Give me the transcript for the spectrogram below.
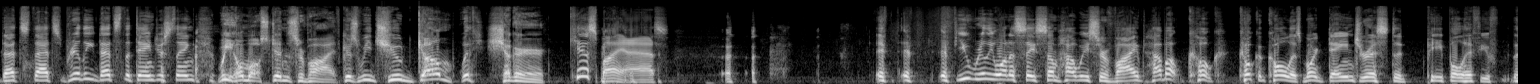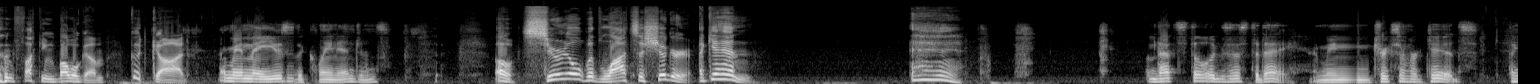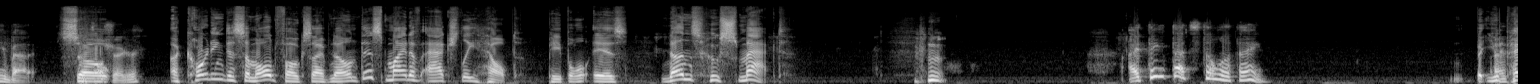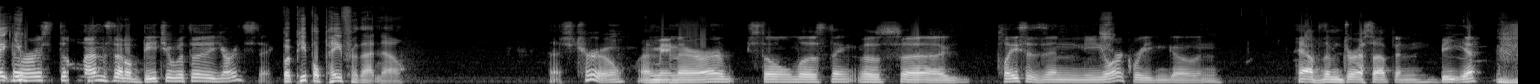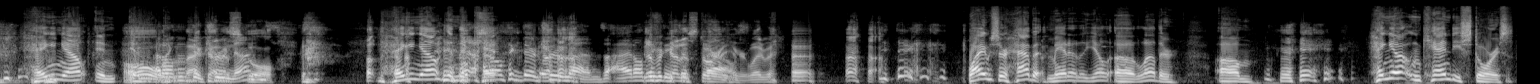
That's that's really that's the dangerous thing. We almost didn't survive because we chewed gum with sugar. Kiss my ass. if if if you really want to say somehow we survived, how about Coke? Coca Cola is more dangerous to people if you than fucking bubble gum. Good God. I mean, they use the clean engines. Oh, cereal with lots of sugar. Again. Eh. That still exists today. I mean, tricks are for kids. Think about it. It's all So, sugar. According to some old folks I've known, this might have actually helped people is nuns who smacked. I think that's still a thing. But you I pay there you are still nuns that'll beat you with a yardstick. but people pay for that now. That's true. I mean, there are still those thing, those uh, places in New York where you can go and have them dress up and beat you. Hanging out in, in Oh, I don't think that they're true nuns. hanging out in the I don't think they're true nuns. I don't Different think kind they of story fit here. Wait a minute. Why was their habit made out of yellow, uh, leather? Um, hanging out in candy stores.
